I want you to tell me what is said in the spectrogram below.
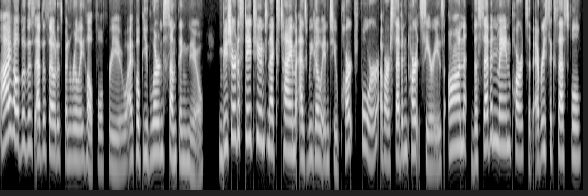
I hope that this episode has been really helpful for you. I hope you've learned something new. Be sure to stay tuned next time as we go into part four of our seven part series on the seven main parts of every successful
